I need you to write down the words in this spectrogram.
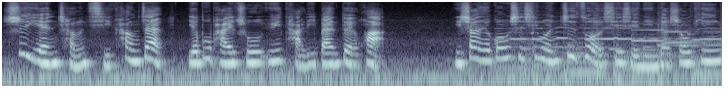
誓言长期抗战，也不排除与塔利班对话。以上由公视新闻制作，谢谢您的收听。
